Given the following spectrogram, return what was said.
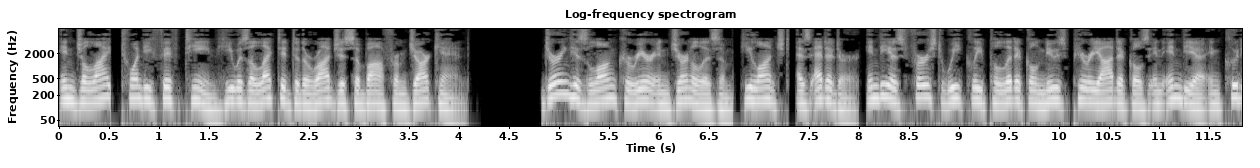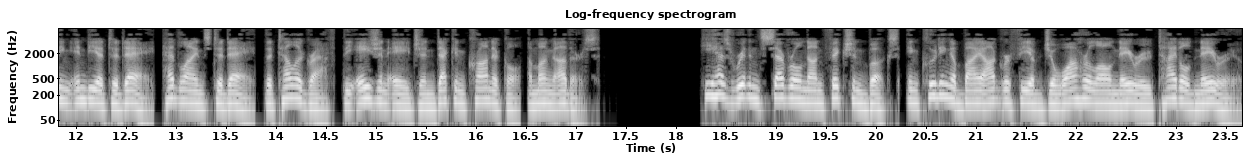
In July, 2015 he was elected to the Rajya Sabha from Jharkhand. During his long career in journalism, he launched, as editor, India's first weekly political news periodicals in India including India Today, Headlines Today, The Telegraph, The Asian Age and Deccan Chronicle, among others. He has written several non-fiction books, including a biography of Jawaharlal Nehru titled Nehru,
